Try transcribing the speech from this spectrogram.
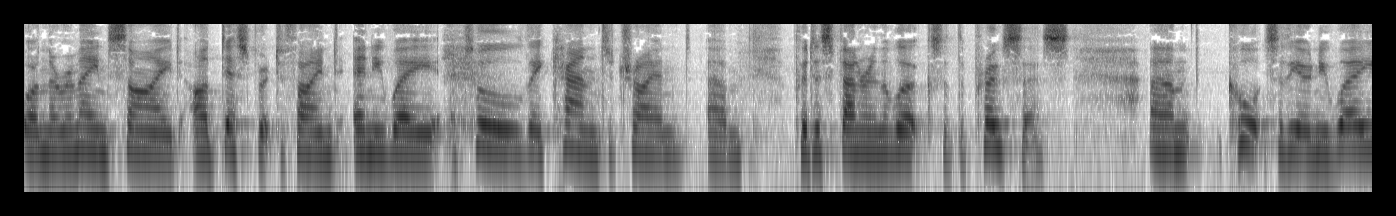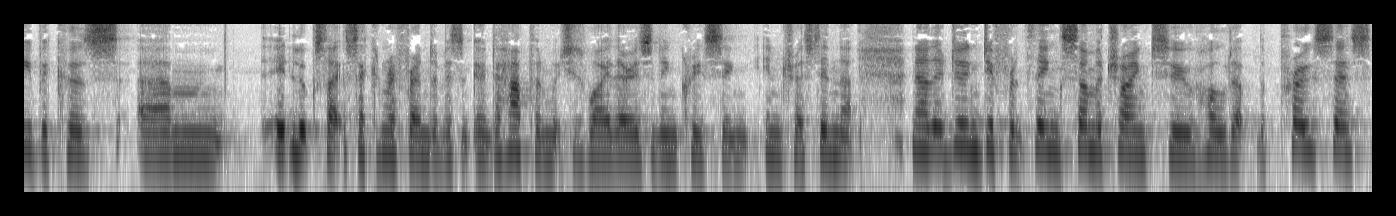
on the Remain side are desperate to find any way at all they can to try and um, put a spanner in the works of the process. Um, courts are the only way because um, it looks like a second referendum isn't going to happen, which is why there is an increasing interest in that. Now, they're doing different things. Some are trying to hold up the process.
